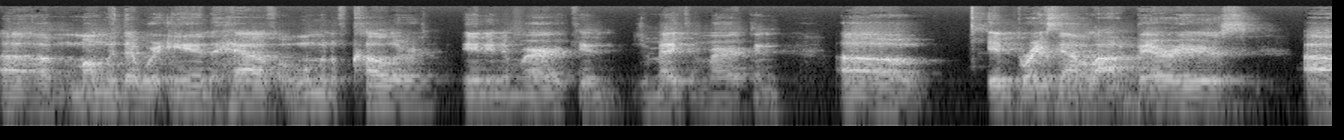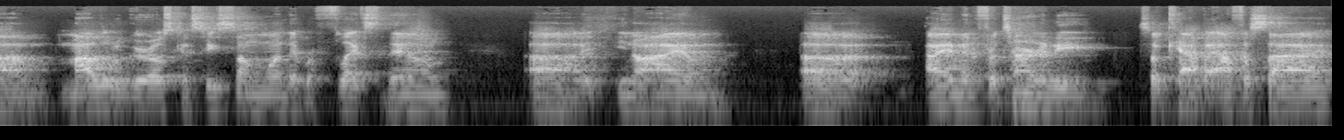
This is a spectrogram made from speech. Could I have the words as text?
uh, moment that we're in to have a woman of color, Indian American, Jamaican American. Um, it breaks down a lot of barriers. Um, my little girls can see someone that reflects them. Uh, you know, I am uh, I am in a fraternity, so Kappa Alpha Psi.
